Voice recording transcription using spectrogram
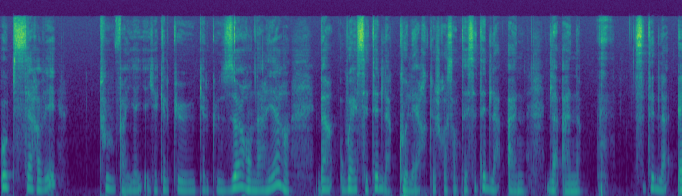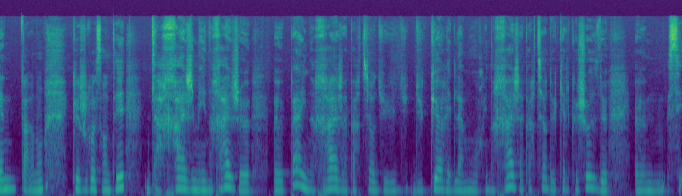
observer, enfin il y, a, quelques, heures en arrière, ben ouais, c'était de la colère que je ressentais, c'était de la haine, de la haine. C'était de la haine, pardon, que je ressentais, de la rage, mais une rage, euh, euh, pas une rage à partir du, du, cœur et de l'amour, une rage à partir de quelque chose de euh, c'est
